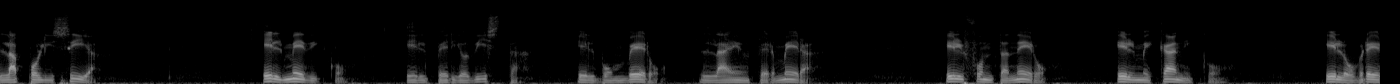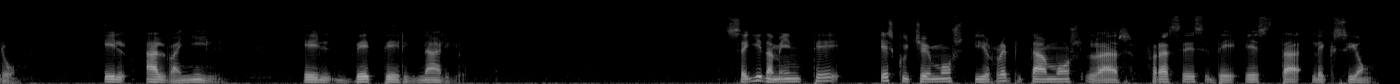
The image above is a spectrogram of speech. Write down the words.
la policía, el médico, el periodista, el bombero, la enfermera, el fontanero, el mecánico, el obrero, el albañil, el veterinario. Seguidamente escuchemos y repitamos las frases de esta lección.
